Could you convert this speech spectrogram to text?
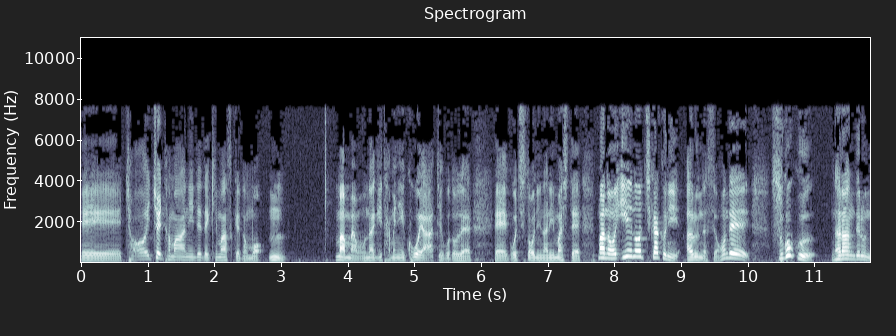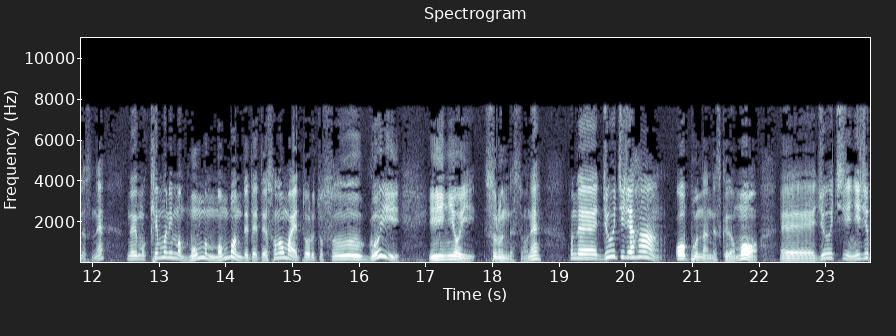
えー、ちょいちょいたまに出てきますけども、うん。まあまあ、うなぎ食べに行こうや、ということで、えー、ごちそうになりまして、まあ、の、家の近くにあるんですよ。ほんで、すごく並んでるんですね。で、もう煙もボンボンボンボン出てて、その前通るとすごいいい匂いするんですよね。ほんで、11時半オープンなんですけども、えー、11時20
